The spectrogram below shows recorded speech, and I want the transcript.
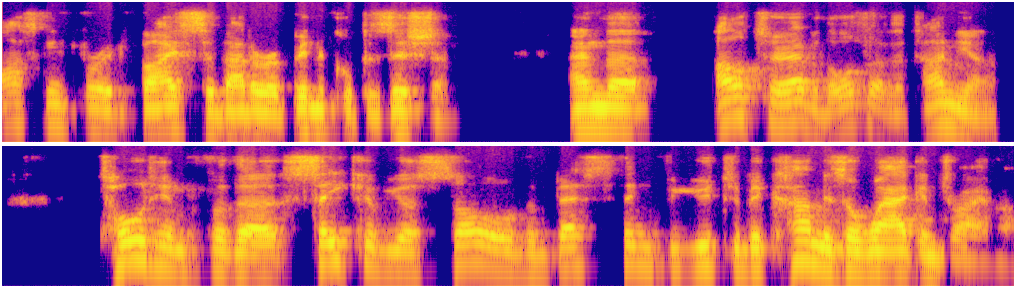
asking for advice about a rabbinical position. And the Alter Rebbe, the author of the Tanya, told him, for the sake of your soul, the best thing for you to become is a wagon driver.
